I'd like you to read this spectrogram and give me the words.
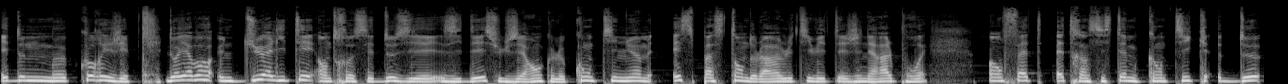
et de me corriger. Il doit y avoir une dualité entre ces deux idées suggérant que le continuum espace-temps de la relativité générale pourrait en fait être un système quantique de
